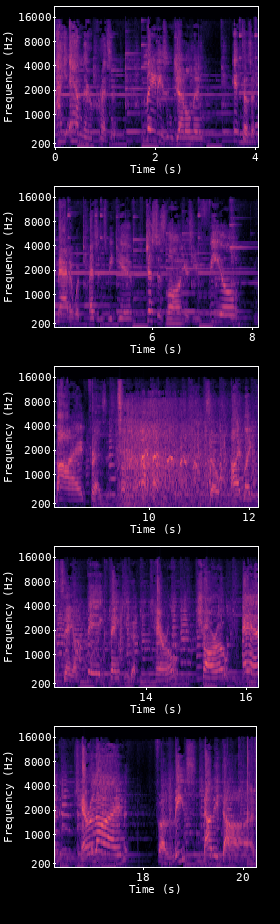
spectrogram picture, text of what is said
I am their present. Ladies and gentlemen, it doesn't matter what presents we give, just as long as you feel my presence. so I'd like to say a big thank you to Carol, Charo, and Caroline. Feliz Navidad.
